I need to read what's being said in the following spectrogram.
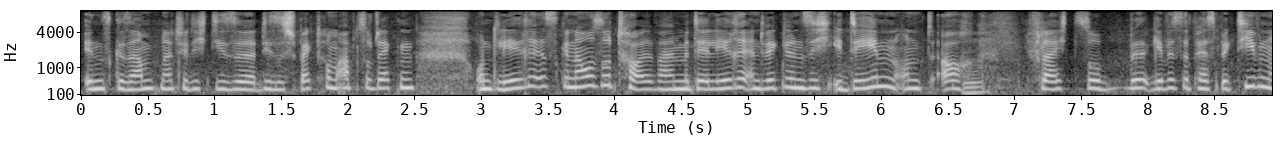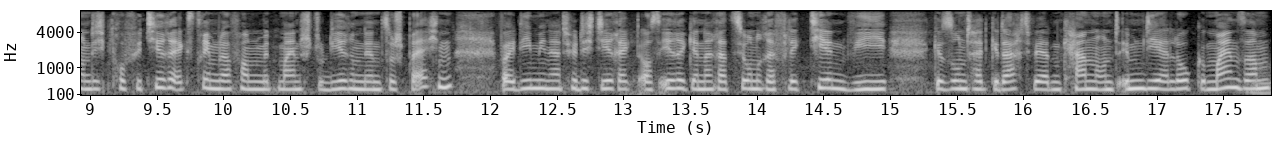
insgesamt natürlich diese, dieses Spektrum abzudecken. Und Lehre ist genauso toll, weil mit der Lehre entwickeln sich Ideen und auch mhm. vielleicht so gewisse Perspektiven. Und ich profitiere extrem davon, mit meinen Studierenden zu sprechen, weil die mir natürlich direkt aus ihrer Generation reflektieren, wie Gesundheit gedacht werden kann. Und im Dialog gemeinsam mhm.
